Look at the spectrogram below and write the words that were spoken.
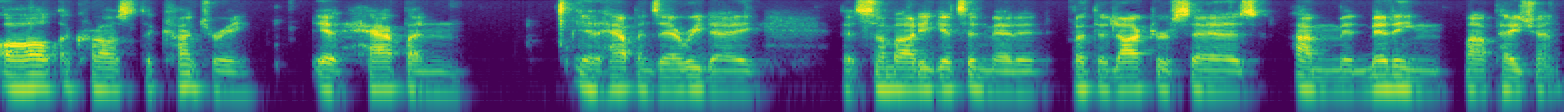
all across the country, it happen, it happens every day that somebody gets admitted, but the doctor says, I'm admitting my patient,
